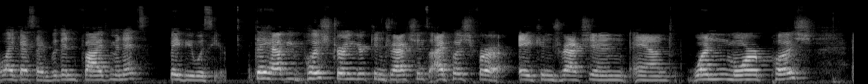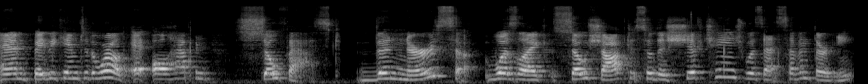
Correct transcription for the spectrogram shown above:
like I said, within five minutes, baby was here. They have you push during your contractions. I pushed for a contraction and one more push, and baby came to the world. It all happened so fast. The nurse was like so shocked. So the shift change was at 7:30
